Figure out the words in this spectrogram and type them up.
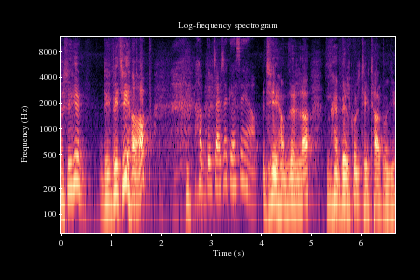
ارے بی بی جی آپ؟ عبدال چاچا کیسے ہیں آپ؟ جی الحمدللہ میں بالکل ٹھیک ٹھاک ہوں جی۔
